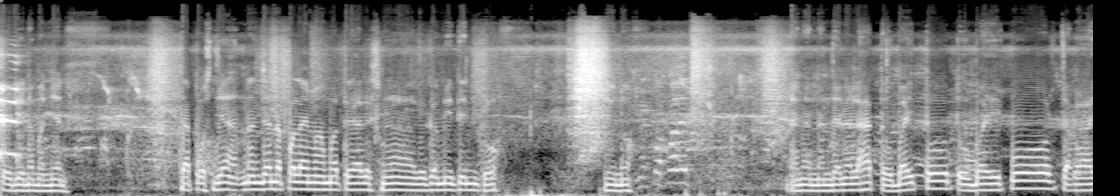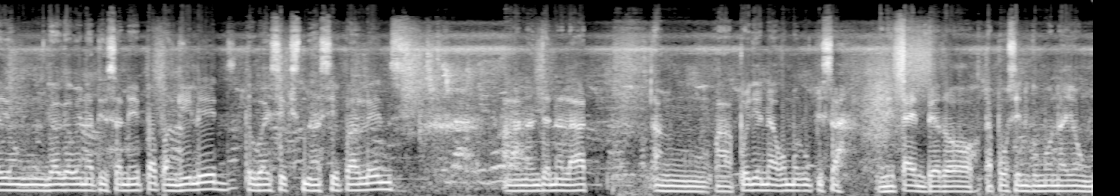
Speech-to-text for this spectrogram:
pwede naman yan tapos dyan, nandyan na pala yung mga materials na gagamitin ko. Yun o. Ano, nandyan na lahat. 2x2, 2x4, tsaka yung gagawin natin sa NEPA, panggilid, 2x6 na CPAR lens. Ah, nandyan na lahat. Ang, ah, pwede na akong mag-umpisa anytime pero tapusin ko muna yung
